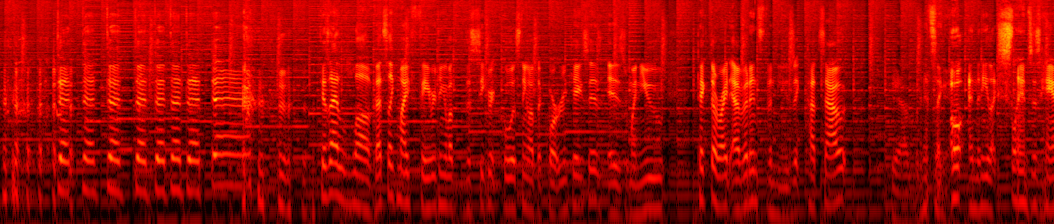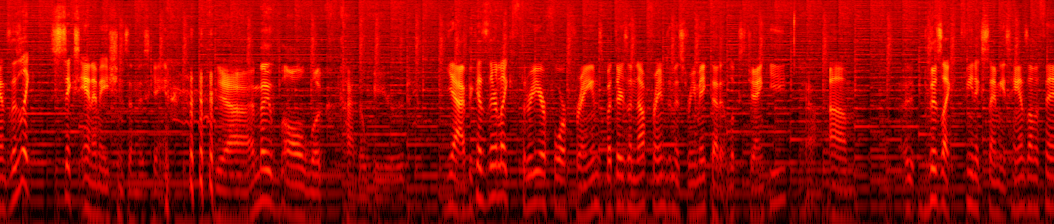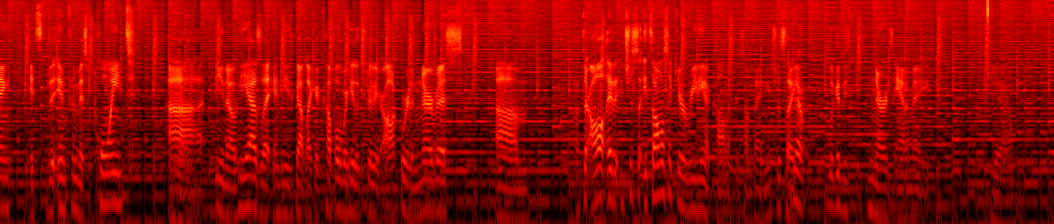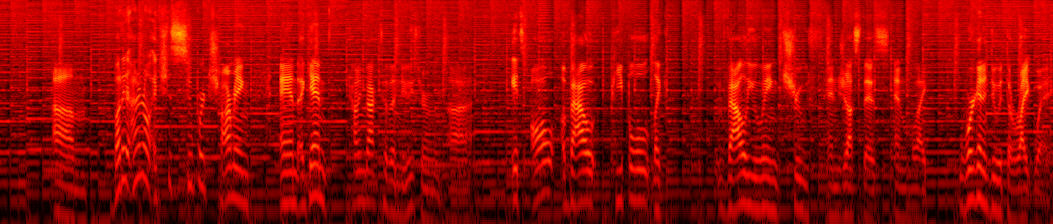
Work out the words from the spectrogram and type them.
dun, dun, dun, dun, dun, dun, dun, dun. Because I love that's like my favorite thing about the secret coolest thing about the courtroom cases is when you pick the right evidence, the music cuts out, Yeah, and it's like oh, and then he like slams his hands. There's like six animations in this game. yeah, and they all look kind of weird. yeah, because they're like three or four frames, but there's enough frames in this remake that it looks janky. Yeah. Um, uh, there's like Phoenix slamming his hands on the thing. It's the infamous point. Uh, you know, he has like, and he's got like a couple where he looks really awkward and nervous. Um, but they're all. It, it's just, it's almost like you're reading a comic or something. It's just like, Yep. look at these nerds animate. Yeah. Um, but it, I don't know, it's just super charming. And again, coming back to the newsroom, uh, it's all about people like valuing truth and justice and like we're gonna do it the right way.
